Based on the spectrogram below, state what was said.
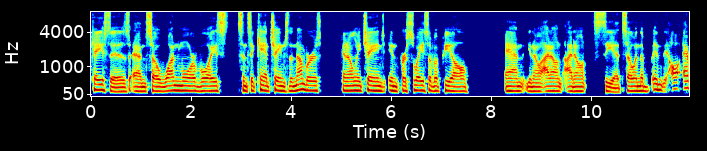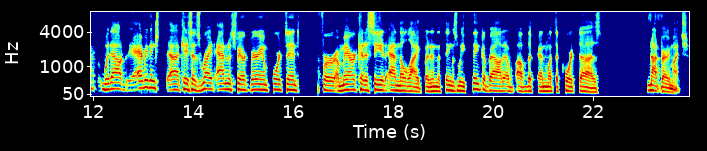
cases. And so, one more voice, since it can't change the numbers, can only change in persuasive appeal and you know i don't i don't see it so in the in all ev- without everything uh, case says right atmospheric very important for america to see it and the like but in the things we think about of, of the and what the court does not very much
